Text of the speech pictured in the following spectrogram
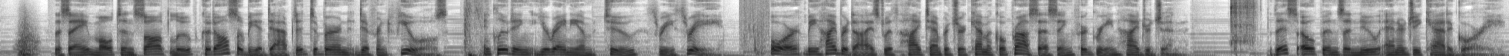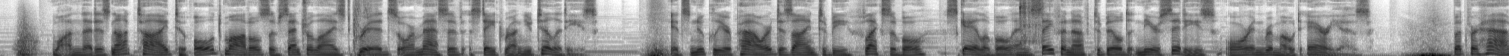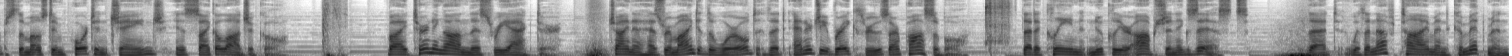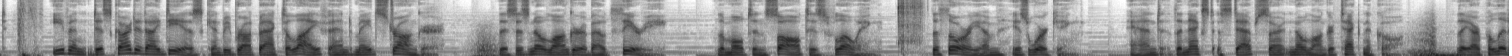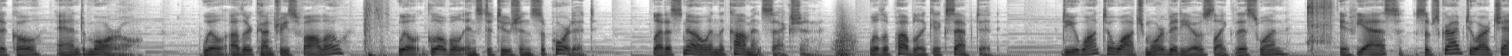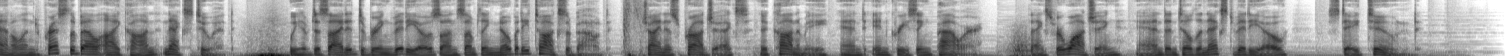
The same molten salt loop could also be adapted to burn different fuels, including uranium-233, or be hybridized with high-temperature chemical processing for green hydrogen. This opens a new energy category, one that is not tied to old models of centralized grids or massive state-run utilities. It's nuclear power designed to be flexible, scalable, and safe enough to build near cities or in remote areas. But perhaps the most important change is psychological. By turning on this reactor, China has reminded the world that energy breakthroughs are possible, that a clean nuclear option exists, that with enough time and commitment, even discarded ideas can be brought back to life and made stronger. This is no longer about theory. The molten salt is flowing. The thorium is working. And the next steps are no longer technical. They are political and moral. Will other countries follow? Will global institutions support it? Let us know in the comments section. Will the public accept it? Do you want to watch more videos like this one? If yes, subscribe to our channel and press the bell icon next to it. We have decided to bring videos on something nobody talks about, China's projects, economy, and increasing power. Thanks for watching, and until the next video, stay tuned.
